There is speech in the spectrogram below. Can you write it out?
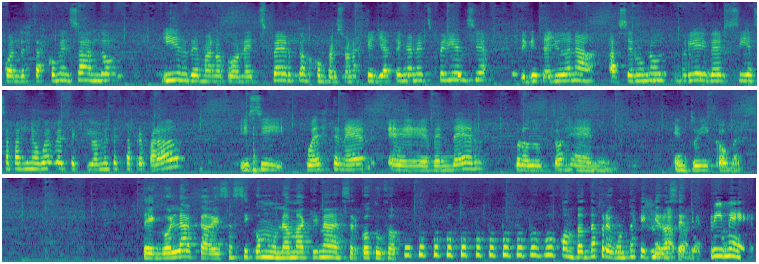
cuando estás comenzando, ir de mano con expertos, con personas que ya tengan experiencia, de que te ayuden a hacer una auditoría y ver si esa página web efectivamente está preparada y si puedes tener, eh, vender productos en, en tu e-commerce. Tengo la cabeza así como una máquina de hacer cotufa, con tantas preguntas que quiero hacerle. Primero,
